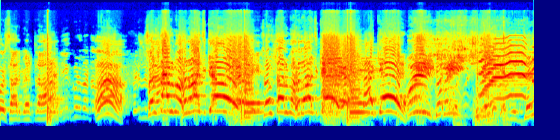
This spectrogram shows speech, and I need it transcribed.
ఏ నాకు సారి పెట్టరా ఆ, సుల్తాన్ మహారాజ్ కే సుల్తాన్ మహారాజ్ కే నాకే జై జై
